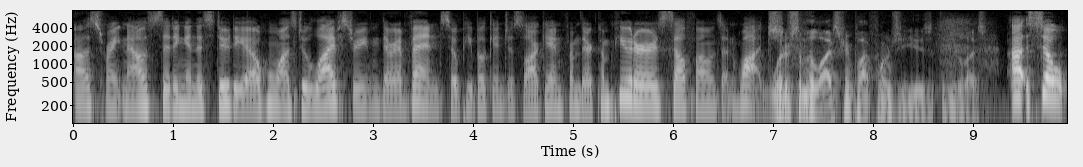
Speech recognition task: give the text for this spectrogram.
us right now sitting in the studio who wants to live stream their event so people can just log in from their computers, cell phones, and watch. What are some of the live stream platforms you use and utilize? Uh, so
